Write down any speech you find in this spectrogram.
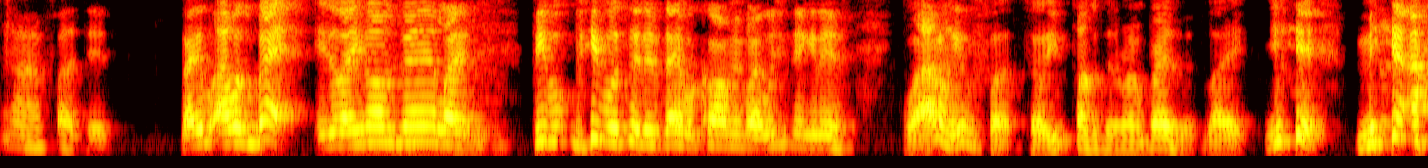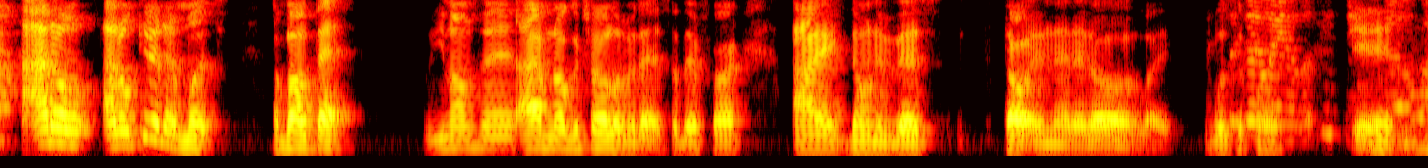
nah, fuck this. Like I was back. It's like you know what I'm saying? Like people people to this day will call me like, "What you think it is?" Well, I don't give a fuck. So you talking to the wrong person. Like me, I don't I don't care that much about that. You know what I'm saying? I have no control over that. So therefore, I don't invest thought in that at all. Like, what's It's the a good way point? To look at things, Yeah. though. Why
